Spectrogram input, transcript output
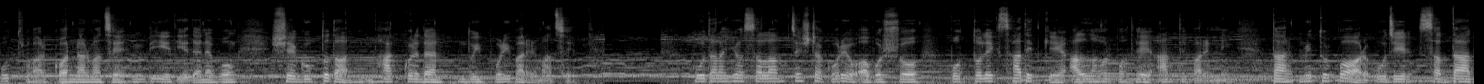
পুত্র আর কন্যার মাঝে বিয়ে দিয়ে দেন এবং সে গুপ্তধন ভাগ করে দেন দুই পরিবারের মাঝে। হুদ আলাহিসাল্লাম চেষ্টা করেও অবশ্য পত্তলিক সাদিদকে আল্লাহর পথে আনতে পারেননি। তার মৃত্যুর পর উজির সাদ্দাত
